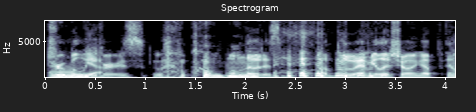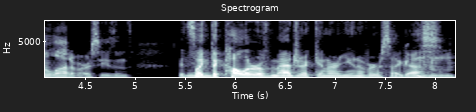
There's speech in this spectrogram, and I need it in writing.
True Um, believers will, will Mhm. notice a blue amulet showing up in a lot of our seasons. It's Mm. like the color of magic in our universe, I guess. Mhm.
